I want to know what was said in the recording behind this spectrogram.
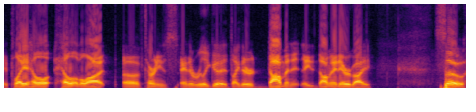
they play a hell, hell of a lot of tourneys, and they're really good. Like, they're dominant. They dominate everybody. So,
